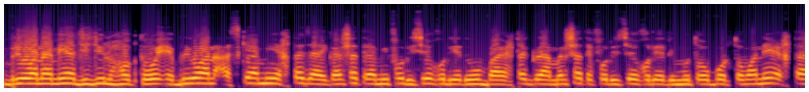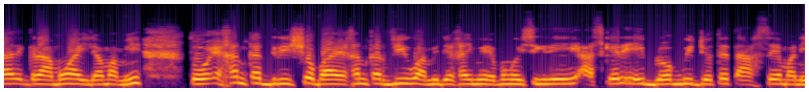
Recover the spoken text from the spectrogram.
এভরিওয়ান আমি আজিজুল হক। তো এভরিওয়ান আজকে আমি একটা জায়গার সাথে আমি পরিচয় করিয়ে দেবো বা একটা গ্রামের সাথে পরিচয় করিয়ে দিব তো বর্তমানে একটা গ্রামও আইলাম আমি। তো এখানকার দৃশ্য বা এখানকার ভিউ আমি দেখাইমু এবং কি এই আজকের এই ব্লগ ভিডিওতে থাকছে মানে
